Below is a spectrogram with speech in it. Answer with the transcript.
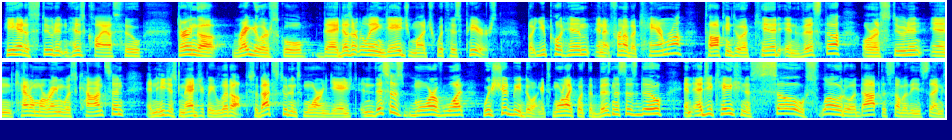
he had a student in his class who, during the regular school day, doesn't really engage much with his peers. But you put him in front of a camera talking to a kid in Vista or a student in Kettle Moraine, Wisconsin, and he just magically lit up. So that student's more engaged. And this is more of what we should be doing. It's more like what the businesses do. And education is so slow to adopt to some of these things.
